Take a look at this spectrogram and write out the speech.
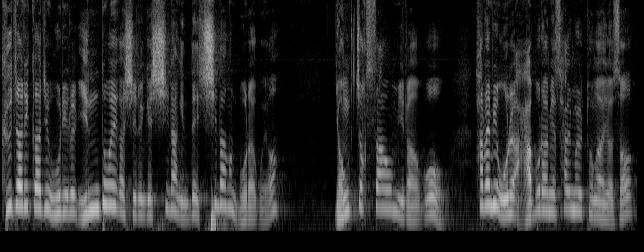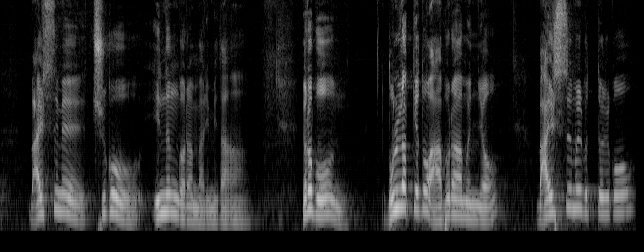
그 자리까지 우리를 인도해 가시는 게 신앙인데 신앙은 뭐라고요? 영적 싸움이라고 하나님이 오늘 아브라함의 삶을 통하여서 말씀해 주고 있는 거란 말입니다. 여러분 놀랍게도 아브라함은요 말씀을 붙들고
